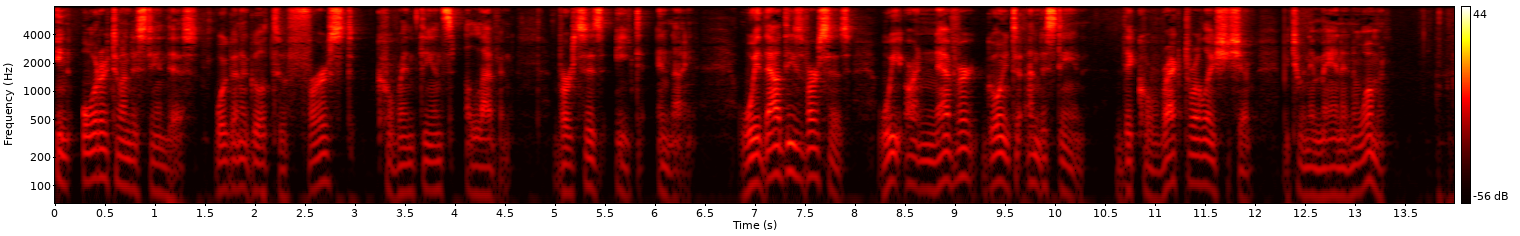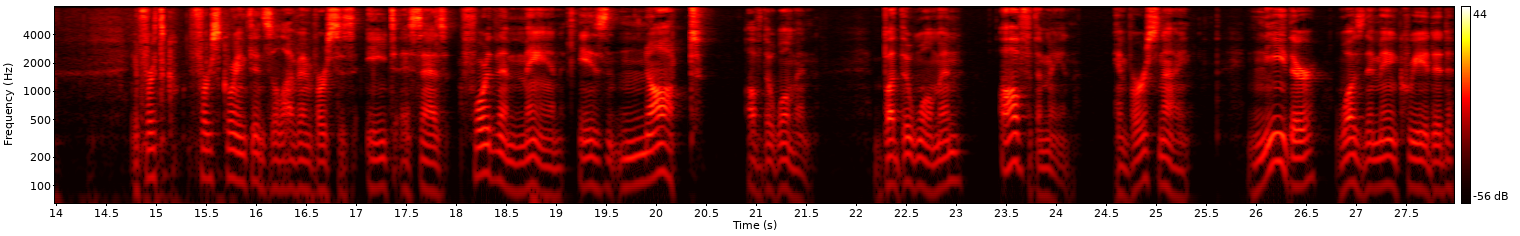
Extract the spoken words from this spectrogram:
In order to understand this, we're going to go to 1 Corinthians 11, verses 8 and 9. Without these verses, we are never going to understand the correct relationship between a man and a woman. In 1 Corinthians 11, verses 8, it says, For the man is not of the woman, but the woman of the man. In verse 9, Neither was the man created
